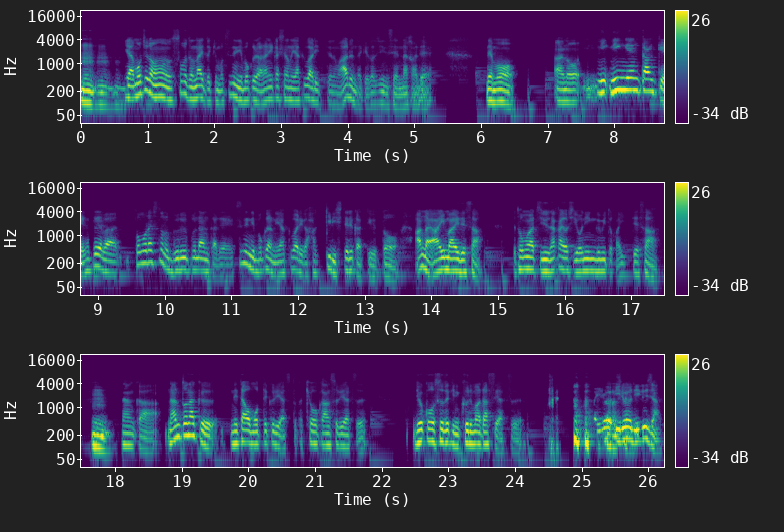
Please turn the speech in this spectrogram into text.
うんうんうん。いや、もちろん、そうじゃない時も常に僕らは何かしらの役割っていうのはあるんだけど、人生の中で。でも、あの、に、人間関係、例えば、友達とのグループなんかで、常に僕らの役割がはっきりしてるかっていうと、案外曖昧でさ、友達、仲良し4人組とか行ってさ、うん。なんか、なんとなくネタを持ってくるやつとか共感するやつ、旅行するときに車出すやつ、いろいろいろいろいるじゃん。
